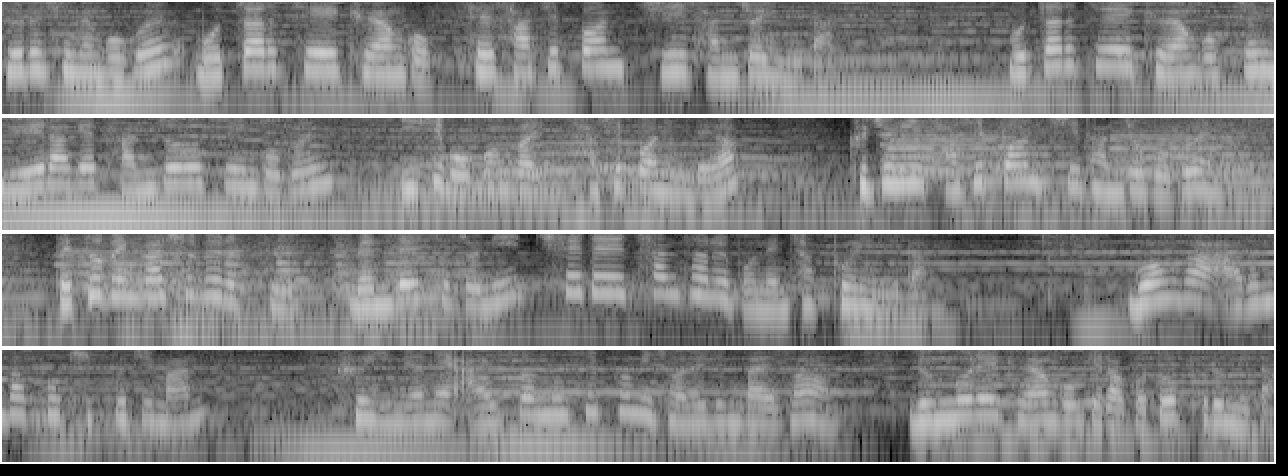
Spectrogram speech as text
들으시는 곡은 모차르트의 교향곡 제40번 G 단조입니다. 모차르트의 교향곡 중 유일하게 단조로 쓰인 곡은 25번과 40번인데요. 그 중이 40번 G 단조곡은 베토벤과 슈베르트, 멘델스존이 최대의 찬사를 보낸 작품입니다. 무언가 아름답고 기쁘지만 그 이면에 알 수 없는 슬픔이 전해진다 해서 눈물의 교향곡이라고도 부릅니다.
